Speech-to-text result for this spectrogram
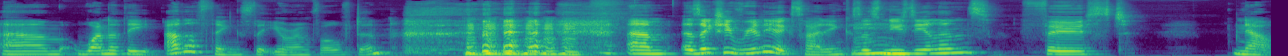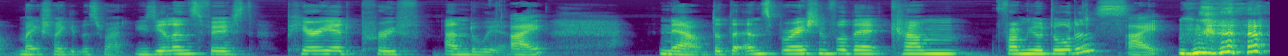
um, one of the other things that you're involved in um, is actually really exciting because it's New Zealand's first. Now, make sure I get this right. New Zealand's first period-proof underwear. I, Now, did the inspiration for that come from your daughters? I,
